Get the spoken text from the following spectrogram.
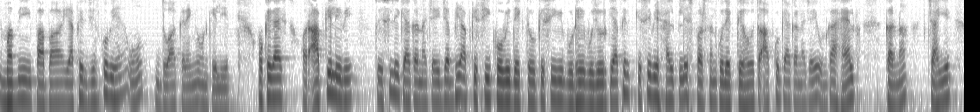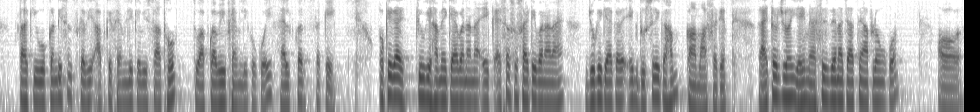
मम्मी, पापा या फिर जिनको भी है, वो दुआ करेंगे उनके लिए। ओके गाइस और आपके लिए भी। तो इसलिए क्या करना चाहिए? जब भी आप किसी को भी देखते हो, किसी भी बूढ़े, बुज़ुर्ग या फिर किसी भी हेल्पलेस पर्सन को देखते हो तो आपको क्या करना चाहिए? उनका हेल्प करना चाहिए, ताकि वो कंडीशंस कभी आपके फैमिली के भी साथ हो तो आपका भी फैमिली को कोई हेल्प कर सके। ओके गाइस, क्योंकि हमें क्या बनाना है एक ऐसा सोसाइटी बनाना है, जो कि क्या करे, एक दूसरे का हम काम आ सके। राइटर जो है, यही मैसेज देना चाहते हैं आप लोगों को। और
